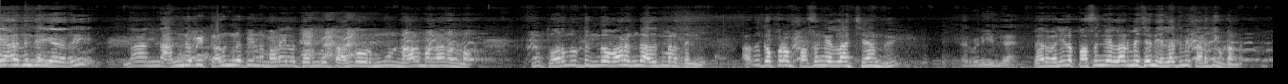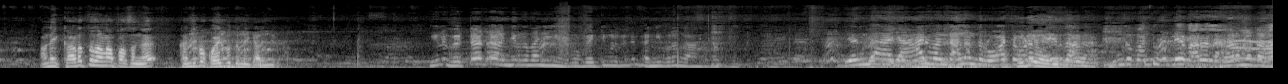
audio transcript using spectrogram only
யாருக்கும் தெரியாது. நான் இங்க அங்க போய் கழுங்குல போய் இந்த மலையில திறந்து விட்டு அங்க ஒரு மூணு நாலு மணி நேரம் இருந்தோம். இன்னும் திறந்து விட்டு இங்க வாரம் இங்க அதுக்கு மேல தண்ணி அதுக்கப்புறம் பசங்க எல்லாம் சேர்ந்து வேற வழி இல்ல. வேற வழியில பசங்க எல்லாருமே சேர்ந்து எல்லாத்தையுமே கடத்தி விட்டாங்க. அன்னைக்கு கடத்தலனா பசங்க கண்டிப்பா கோயில்பத்து இன்னைக்கு அழிஞ்சிருக்கும் இல்ல வெட்டாட்டா அஞ்சிருக்கா நீங்க? இப்ப வெட்டி தண்ணி பூரா எந்த யாரு வந்தாலும் அந்த ரோட்டோட போயிருந்தாங்க இங்க வந்து உள்ளே வரல. வர மாட்டாங்க.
